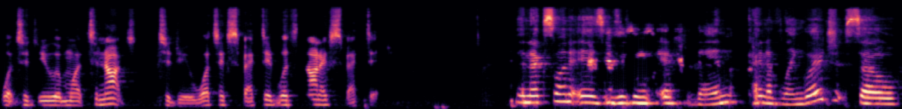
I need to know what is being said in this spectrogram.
what to do and what to not to do, what's expected, what's not expected. The next one is using if then kind of language. So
